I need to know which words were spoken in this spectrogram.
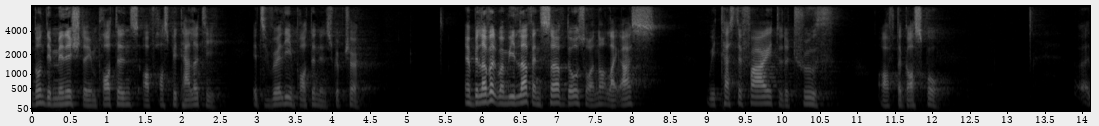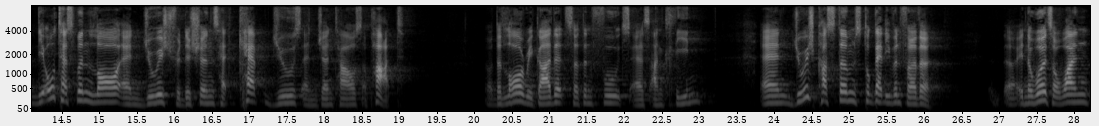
don't diminish the importance of hospitality. It's really important in Scripture. And beloved, when we love and serve those who are not like us, we testify to the truth of the gospel. Uh, the Old Testament law and Jewish traditions had kept Jews and Gentiles apart. Uh, the law regarded certain foods as unclean, and Jewish customs took that even further. Uh, in the words of one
